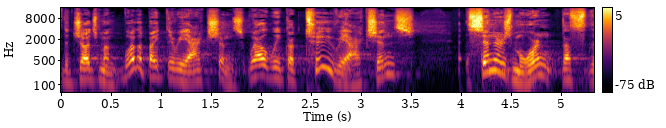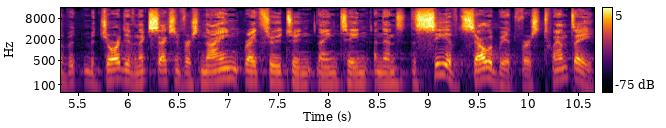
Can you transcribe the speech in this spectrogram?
the judgment. What about the reactions? Well, we've got two reactions. Sinners mourn, that's the majority of the next section, verse 9 right through to 19, and then the saved celebrate, verse 20.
